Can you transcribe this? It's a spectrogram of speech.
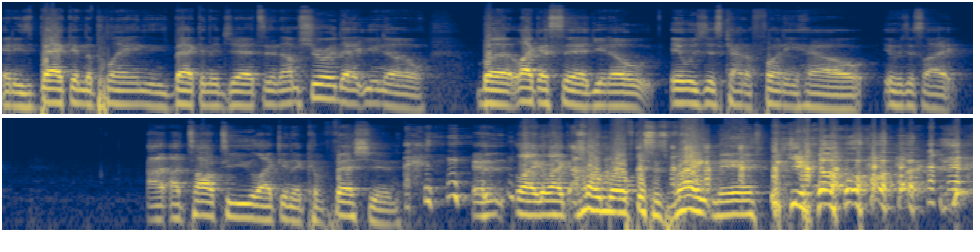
And he's back in the plane. He's back in the jets. And I'm sure that you know. But like I said, you know, it was just kind of funny how it was just like. I, I talked to you like in a confession, and like like I don't know if this is right, man. you know,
